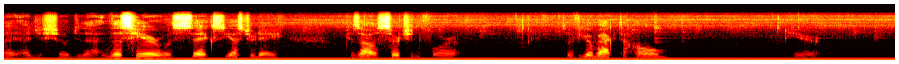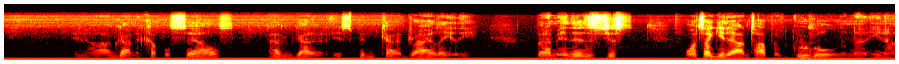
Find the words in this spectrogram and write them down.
I, I, just showed you that this here was 6 yesterday because I was searching for it so if you go back to home here you know I've gotten a couple sales I haven't got it. It's been kind of dry lately, but I mean this is just once I get it on top of Google, and uh, you know,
